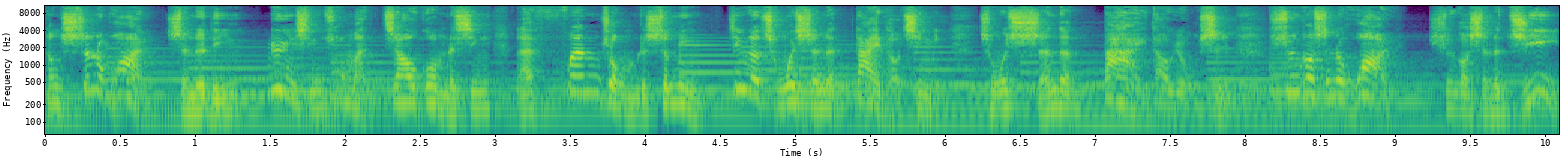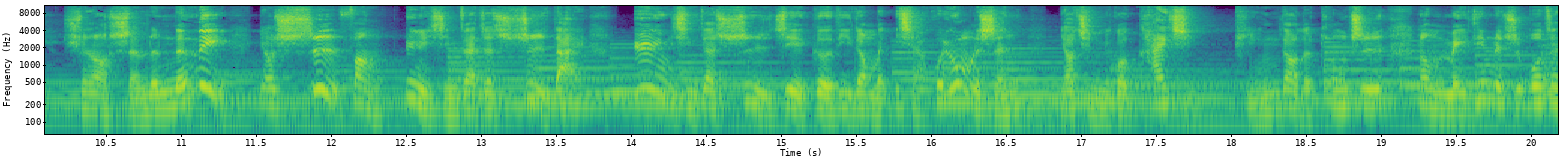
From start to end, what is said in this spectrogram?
让神的话语、神的灵运行，充满浇灌我们的心，来翻转我们的生命，进而成为神的代祷器皿，成为神的代祷勇士，宣告神的话语。宣告神的旨意，宣告神的能力，要释放运行在这世代，运行在世界各地。让我们一起来回应我们的神，邀请你能够开启频道的通知，让我们每天的直播在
